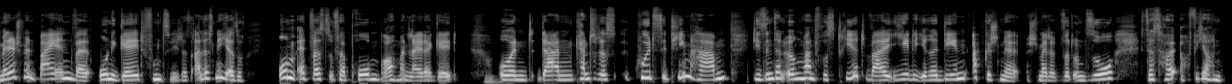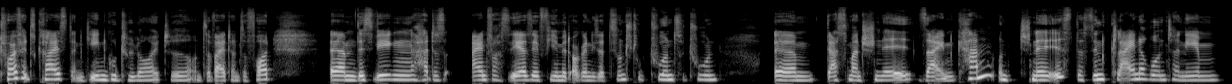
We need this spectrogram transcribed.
Management-Buy-in, weil ohne Geld funktioniert das alles nicht. Also um etwas zu verproben, braucht man leider Geld. Mhm. Und dann kannst du das coolste Team haben, die sind dann irgendwann frustriert, weil jede ihrer Ideen abgeschmettert wird. Und so ist das häufig auch ein Teufelskreis, dann gehen gute Leute und so weiter und so fort. Ähm, deswegen hat es einfach sehr, sehr viel mit Organisationsstrukturen zu tun, ähm, dass man schnell sein kann und schnell ist. Das sind kleinere Unternehmen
